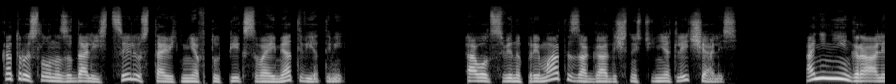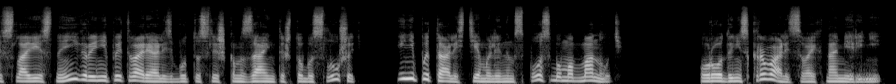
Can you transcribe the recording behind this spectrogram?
которые словно задались целью ставить меня в тупик своими ответами. А вот свиноприматы загадочностью не отличались. Они не играли в словесные игры и не притворялись, будто слишком заняты, чтобы слушать, и не пытались тем или иным способом обмануть. Уроды не скрывали своих намерений.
